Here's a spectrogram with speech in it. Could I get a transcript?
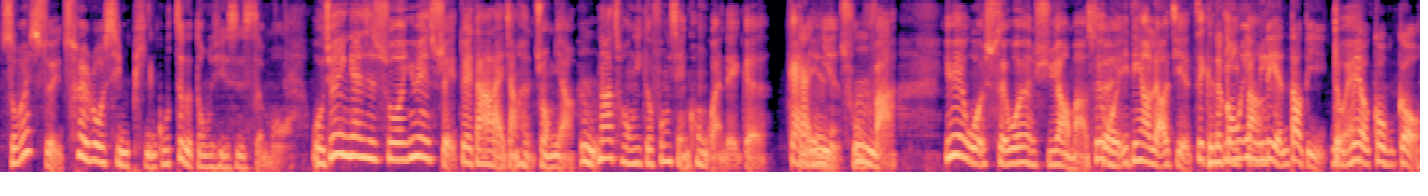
所谓水脆弱性评估这个东西是什么啊？我觉得应该是说，因为水对大家来讲很重要，嗯那从一个风险控管的一个概概念念出发，因为我水我很需要嘛，所以我一定要了解这个供应链到底有没有够不够？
